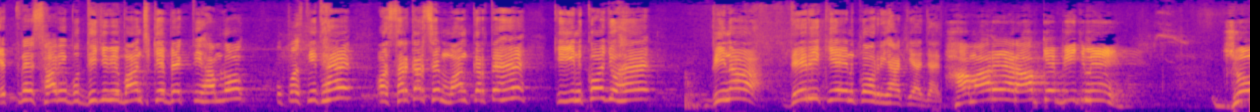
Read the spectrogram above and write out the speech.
इतने सारे बुद्धिजीवी मंच के व्यक्ति हम लोग उपस्थित हैं और सरकार से मांग करते हैं कि इनको जो है बिना देरी किए इनको रिहा किया जाए। हमारे और आपके बीच में जो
